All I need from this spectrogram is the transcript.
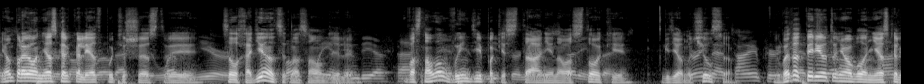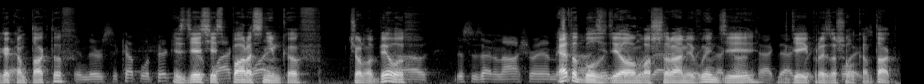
И он провел несколько лет в путешествии, целых 11 на самом деле, в основном в Индии, Пакистане и на Востоке, где он учился. В этот период у него было несколько контактов. И здесь есть пара снимков черно-белых. Этот был сделан в ашраме в Индии, где и произошел контакт.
